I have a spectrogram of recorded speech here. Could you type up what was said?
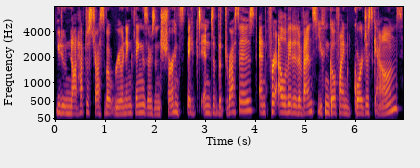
You do not have to stress about ruining things. There's insurance baked into the dresses. And for elevated events, you can go find gorgeous gowns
